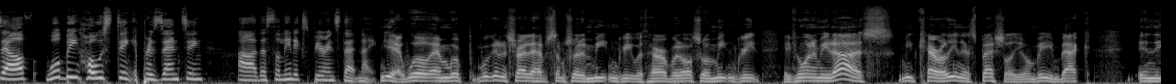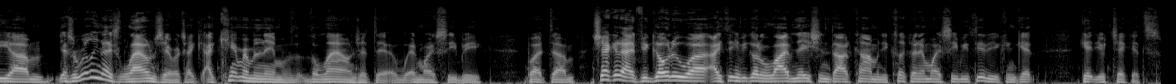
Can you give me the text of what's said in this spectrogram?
myself will be hosting, presenting uh, the Selena Experience that night. Yeah, well, and we're we're going to try to have some sort of meet and greet with her, but also a meet and greet. If you want to meet us, meet Carolina especially. You'll be back in the. Um, there's a really nice lounge there, which I, I can't remember the name of the, the lounge at the NYCB. But um, check it out. If you go to, uh, I think if you go to livenation.com and you click on NYCB Theater, you can get get your tickets.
